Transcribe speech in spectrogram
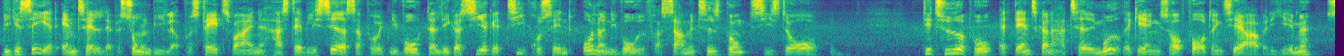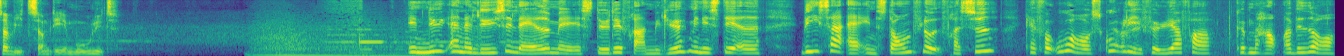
vi kan se, at antallet af personbiler på statsvejene har stabiliseret sig på et niveau, der ligger ca. 10% under niveauet fra samme tidspunkt sidste år. Det tyder på, at danskerne har taget imod regeringens opfordring til at arbejde hjemme, så vidt som det er muligt. En ny analyse lavet med støtte fra Miljøministeriet viser, at en stormflod fra syd kan få uoverskuelige følger for København og Hvidovre.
